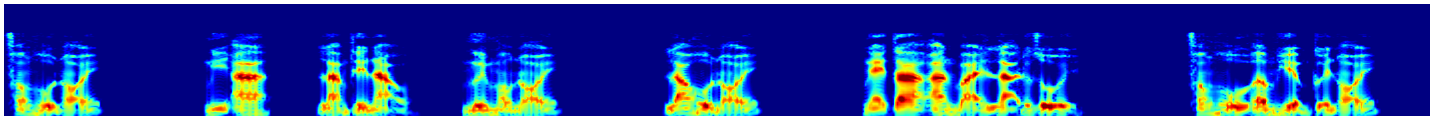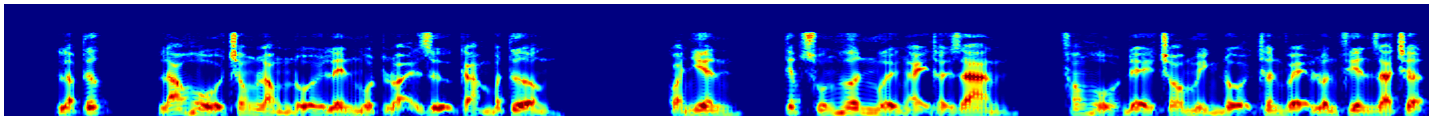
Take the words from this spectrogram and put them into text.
Phong hổ nói. Nghĩ a, làm thế nào, ngươi mau nói. Lão hồ nói, nghe ta an bài là được rồi. Phong hổ âm hiểm cười nói. Lập tức, lão hồ trong lòng nổi lên một loại dự cảm bất tưởng. Quả nhiên, tiếp xuống hơn 10 ngày thời gian, phong hổ để cho mình đội thân vệ luân phiên ra trận,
